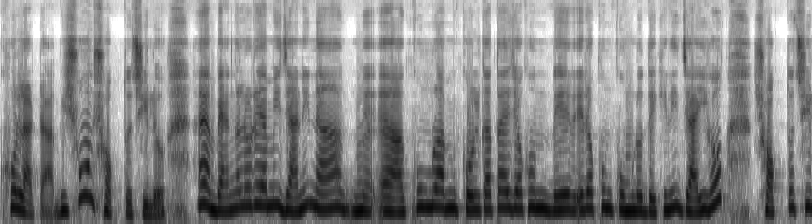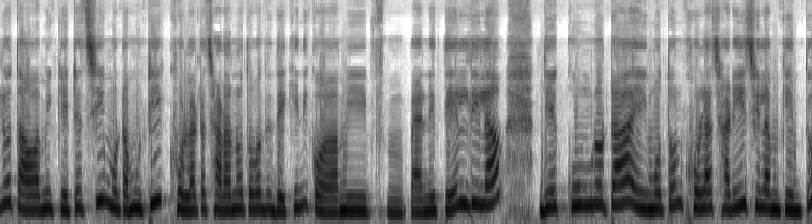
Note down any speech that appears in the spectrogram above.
খোলাটা ভীষণ শক্ত ছিল। হ্যাঁ ব্যাঙ্গালোরে আমি জানি না কুমড়ো আমি কলকাতায় যখন এর- এরকম কুমড়ো দেখিনি। যাই হোক, শক্ত ছিল, তাও আমি কেটেছি। মোটামুটি খোলাটা ছাড়ানো তোমাদের দেখিনি আমি প্যানে তেল দিলাম দিয়ে কুমড়োটা এই মতন খোলা ছাড়িয়েছিলাম কিন্তু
